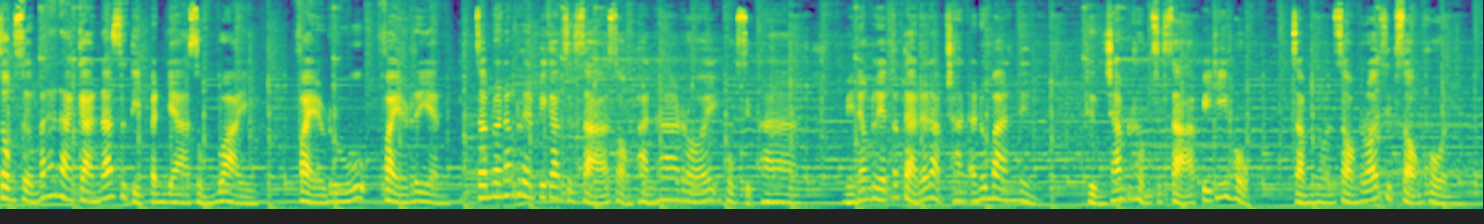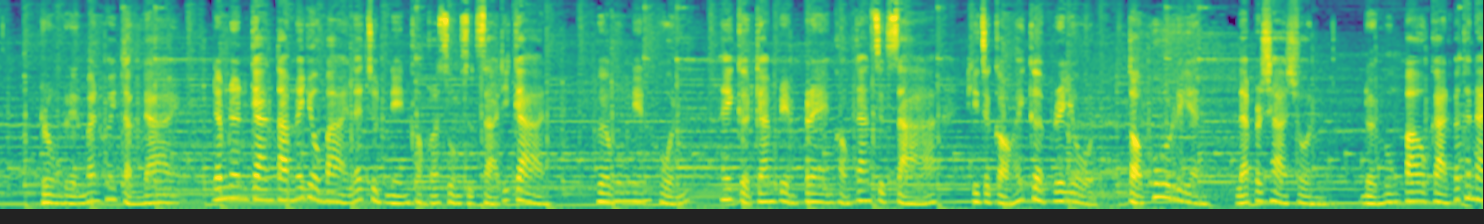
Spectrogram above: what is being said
ส่งเสริมพัฒนาการด้านสติปัญญาสมวัยใฝ่รู้ใฝ่เรียน จำนวนนักเรียนปีการศึกษา 2565 มีนักเรียนตั้งแต่ระดับชั้นอนุบาล 1 ถึงชั้นประถมศึกษาปีที่ 6 จำนวน 212 คน โรงเรียนบ้านห้วยตังได้ดำเนินการตามนโยบายและจุดเน้นของกระทรวงศึกษาธิการ เพื่อมุ่งเน้นผลให้เกิดการเปลี่ยนแปลงของการศึกษา ที่จะก่อให้เกิดประโยชน์ ต่อผู้เรียนและประชาชน โดยมุ่งเป้าการพัฒนา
